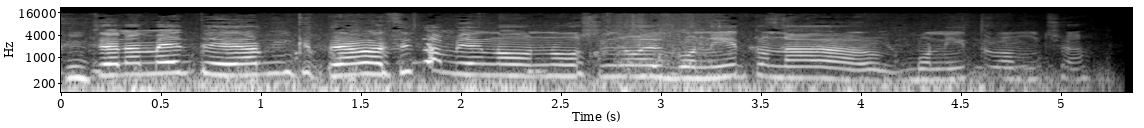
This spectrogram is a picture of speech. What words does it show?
sinceramente alguien que te haga así también no, no, no es bonito, nada bonito, mucha.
